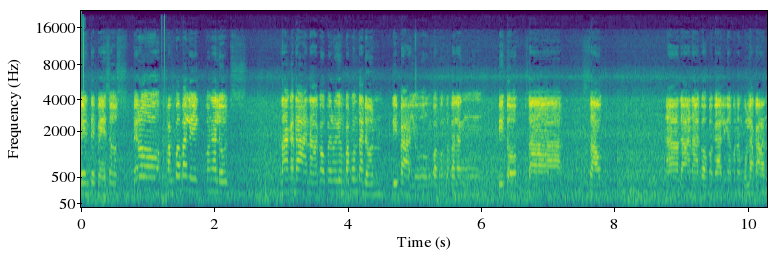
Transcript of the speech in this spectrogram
20 pesos. Pero pagpabalik mga lods, nakakadaan na ako pero yung papunta doon, di pa. Yung papunta pa lang dito sa south, nadaan ako pag galing ako ng Bulacan,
